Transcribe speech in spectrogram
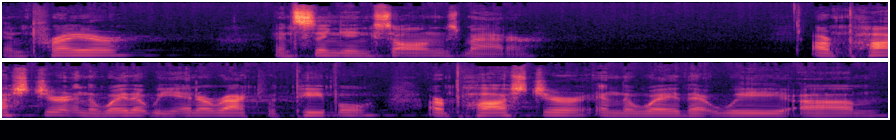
and prayer and singing songs matter. Our posture and the way that we interact with people, our posture and the way that we um,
